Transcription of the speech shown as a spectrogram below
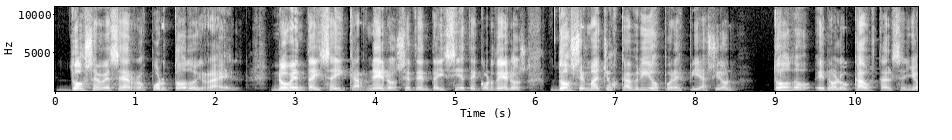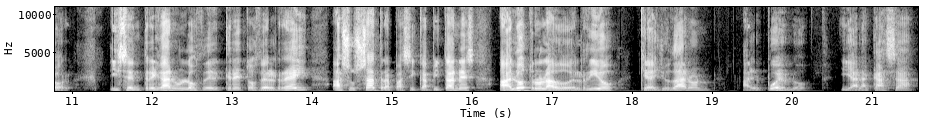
Doce becerros por todo Israel, noventa y seis carneros, setenta y siete corderos, doce machos cabríos por expiación, todo en holocausto al Señor. Y se entregaron los decretos del rey a sus sátrapas y capitanes al otro lado del río que ayudaron al pueblo y a la casa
